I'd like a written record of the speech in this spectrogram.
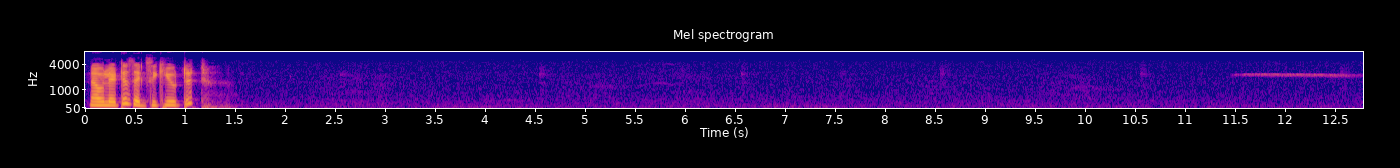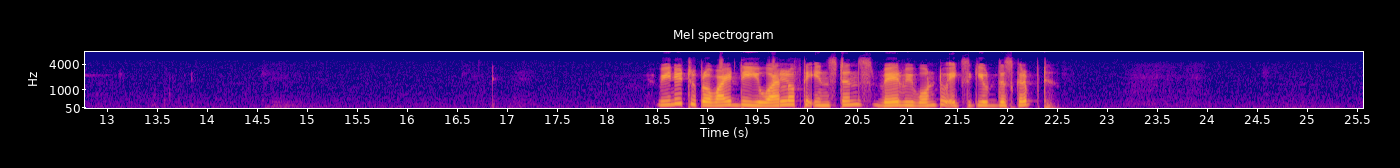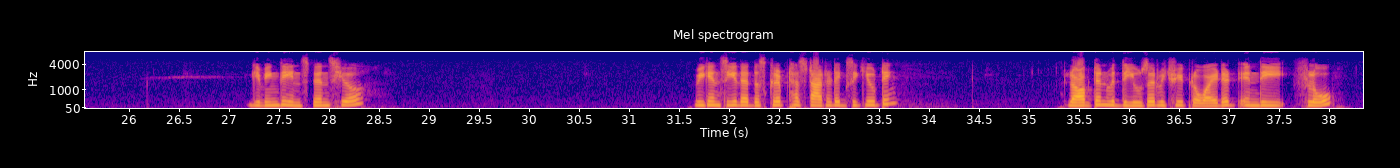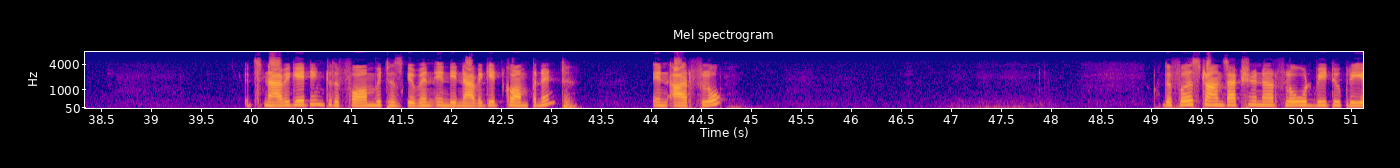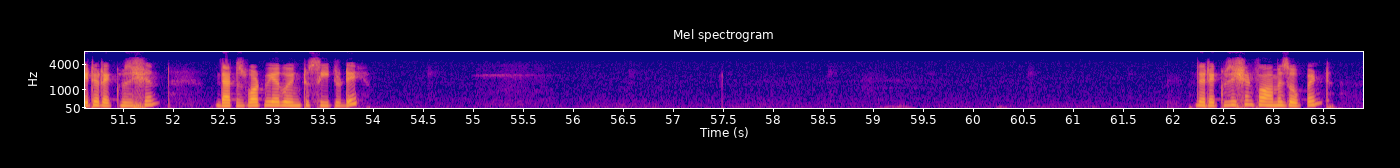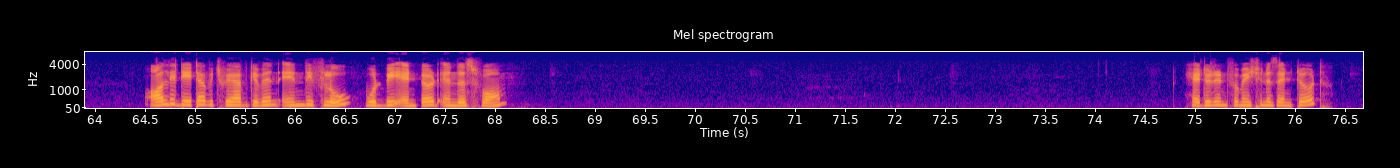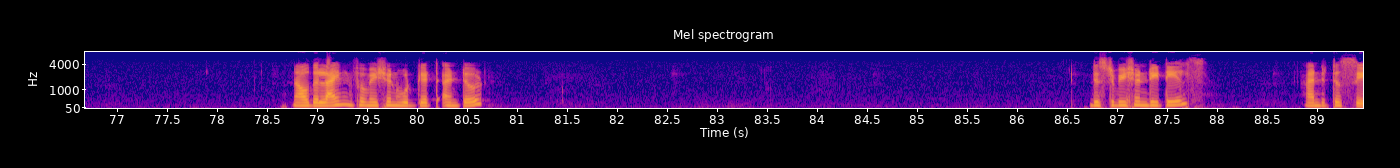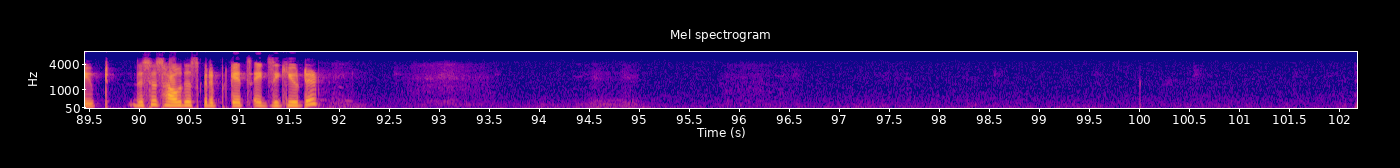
Now let us execute it. We need to provide the URL of the instance where we want to execute the script. Giving the instance here. We can see that the script has started executing. Logged in with the user which we provided in the flow. It's navigating to the form which is given in the navigate component in our flow. The first transaction in our flow would be to create a requisition. That is what we are going to see today. The requisition form is opened. All the data which we have given in the flow would be entered in this form. Header information is entered. Now the line information would get entered. Distribution details and it is saved. This is how the script gets executed.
